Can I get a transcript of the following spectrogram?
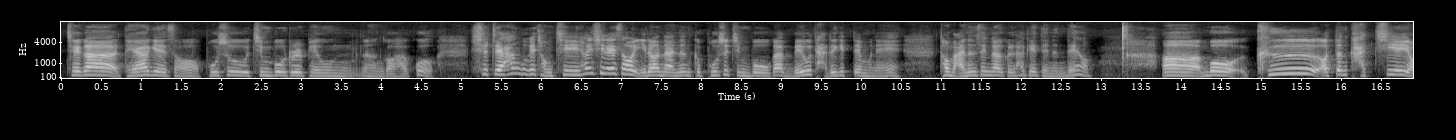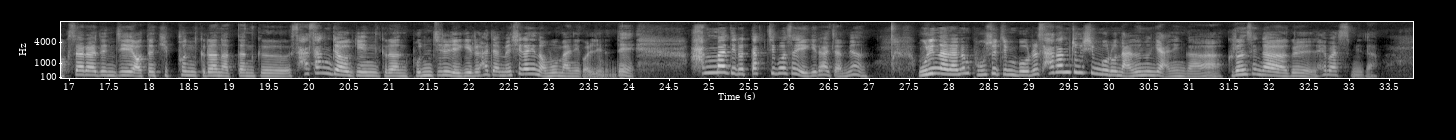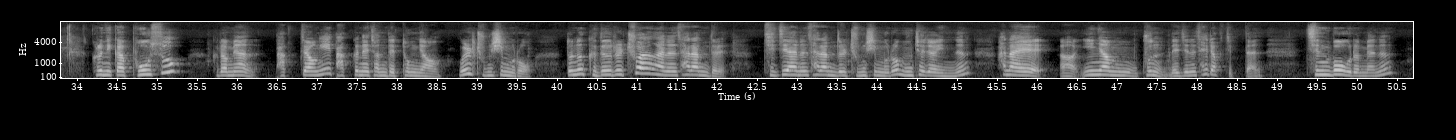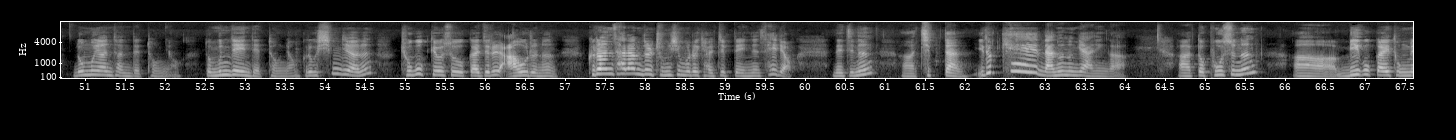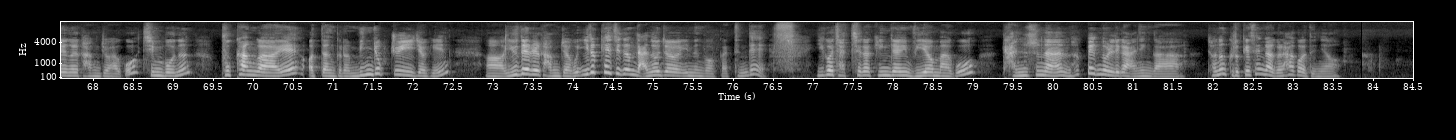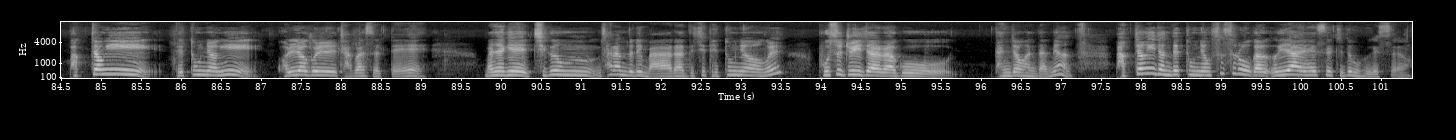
제가 대학에서 보수 진보를 배우는 거하고 실제 한국의 정치 현실에서 일어나는 그 보수 진보가 매우 다르기 때문에 더 많은 생각을 하게 되는데요. 어, 뭐, 그 어떤 가치의 역사라든지 어떤 깊은 그런 어떤 그 사상적인 그런 본질 얘기를 하자면 시간이 너무 많이 걸리는데, 한마디로 딱 집어서 얘기를 하자면, 우리나라는 보수 진보를 사람 중심으로 나누는 게 아닌가 그런 생각을 해봤습니다. 그러니까 보수 그러면 박정희 박근혜 전 대통령을 중심으로 또는 그들을 추앙하는 사람들 지지하는 사람들 중심으로 뭉쳐져 있는 하나의 어, 이념군 내지는 세력 집단 진보 그러면은 노무현 전 대통령 또 문재인 대통령 그리고 심지어는 조국 교수까지를 아우르는 그런 사람들 중심으로 결집되어 있는 세력 내지는 어, 집단 이렇게 나누는 게 아닌가. 아, 또 보수는 어, 미국과의 동맹을 강조하고 진보는 북한과의 어떤 그런 민족주의적인 어, 유대를 강조하고 이렇게 지금 나눠져 있는 것 같은데 이거 자체가 굉장히 위험하고 단순한 흑백 논리가 아닌가 저는 그렇게 생각을 하거든요. 박정희 대통령이 권력을 잡았을 때 만약에 지금 사람들이 말하듯이 대통령을 보수주의자라고 단정한다면 박정희 전 대통령 스스로가 의아했을지도 모르겠어요.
